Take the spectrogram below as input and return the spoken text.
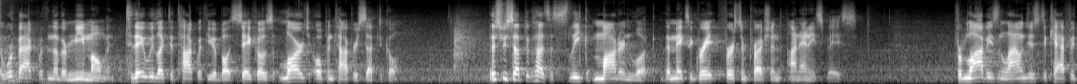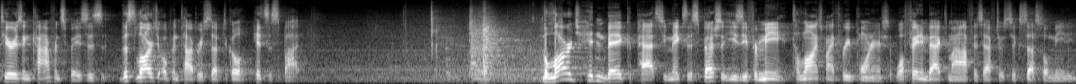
we're back with another me moment. Today we'd like to talk with you about Safco's large open top receptacle. This receptacle has a sleek, modern look that makes a great first impression on any space. From lobbies and lounges to cafeterias and conference spaces, this large open top receptacle hits the spot. The large hidden bag capacity makes it especially easy for me to launch my three pointers while fading back to my office after a successful meeting.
